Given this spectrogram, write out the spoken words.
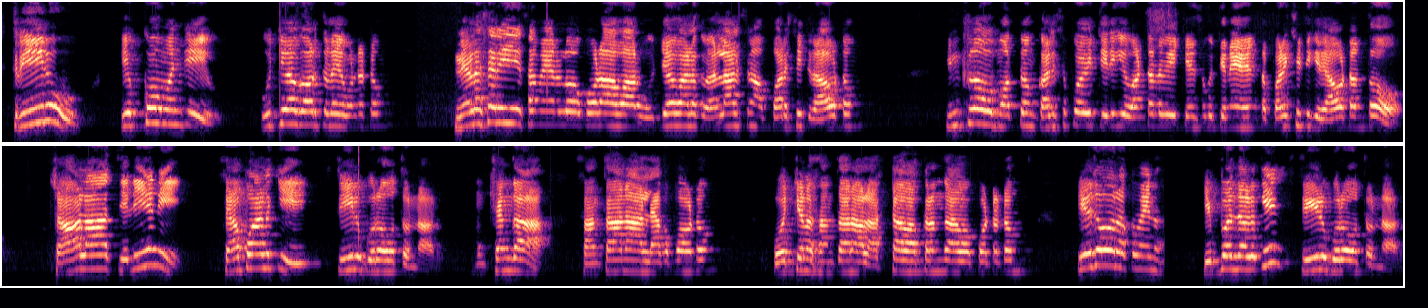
స్త్రీలు ఎక్కువ మంది ఉద్యోగార్థులై ఉండటం నెలసరి సమయంలో కూడా వారు ఉద్యోగాలకు వెళ్ళాల్సిన పరిస్థితి రావటం ఇంట్లో మొత్తం కలిసిపోయి తిరిగి వంటలు చేసుకు తినేంత పరిస్థితికి రావటంతో చాలా తెలియని శాపాలకి స్త్రీలు గురవుతున్నారు. ముఖ్యంగా సంతానాలు లేకపోవటం వచ్చిన సంతానాలు అష్టావక్రంగా పుట్టడం ఏదో రకమైన ఇబ్బందులకి స్త్రీలు గురవుతున్నారు.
